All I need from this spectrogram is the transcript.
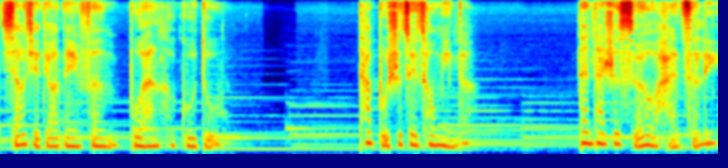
消解掉那份不安和孤独。他不是最聪明的，但他是所有孩子里，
